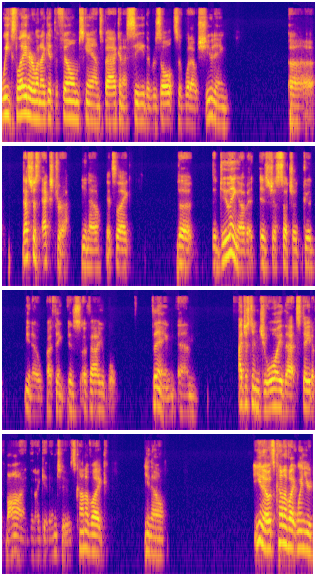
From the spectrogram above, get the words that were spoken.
weeks later when I get the film scans back and I see the results of what I was shooting, uh, that's just extra, you know. It's like the the doing of it is just such a good, you know, I think is a valuable thing. And I just enjoy that state of mind that I get into. It's kind of like, you know, you know, it's kind of like when you're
